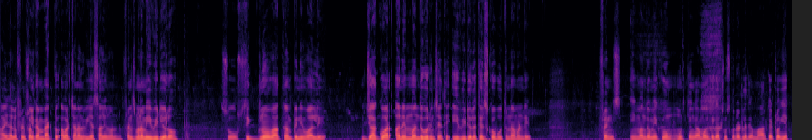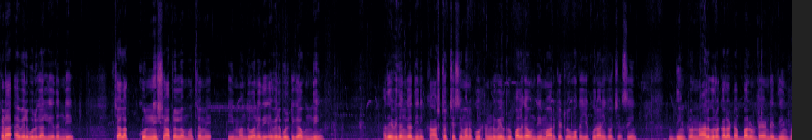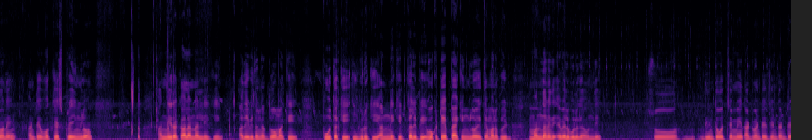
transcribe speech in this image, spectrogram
Hi hello friends welcome back to our channel VS all in one friends మనం ఈ వీడియోలో so సిగ్నోవా company వాళ్ళి Jaguar అనే మందు గురించి అయితే ఈ వీడియోలో తెలుసుకోబోతున్నామండి ఫ్రెండ్స్ ఈ మందు మీకు ముఖ్యంగా మొదటిగా చూసుకున్నట్లయితే మార్కెట్లో ఎక్కడా అవైలబుల్గా లేదండి. చాలా కొన్ని షాపులలో మాత్రమే ఈ మందు అనేది అవైలబిలిటీగా ఉంది. అదేవిధంగా దీని కాస్ట్ వచ్చేసి మనకు రెండు వేల రూపాయలుగా ఉంది మార్కెట్లో ఒక ఎకురానికి వచ్చేసి. దీంట్లో నాలుగు రకాల డబ్బాలు ఉంటాయండి. దీంట్లోనే అంటే ఒకే స్ప్రేయింగ్లో అన్ని రకాల నల్లికి అదేవిధంగా దోమకి పూతకి ఇగురుకి అన్నికి కలిపి ఒకటే ప్యాకింగ్లో అయితే మనకు మందు అనేది అవైలబుల్గా ఉంది. సో దీంతో వచ్చే మెయిన్ అడ్వాంటేజ్ ఏంటంటే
